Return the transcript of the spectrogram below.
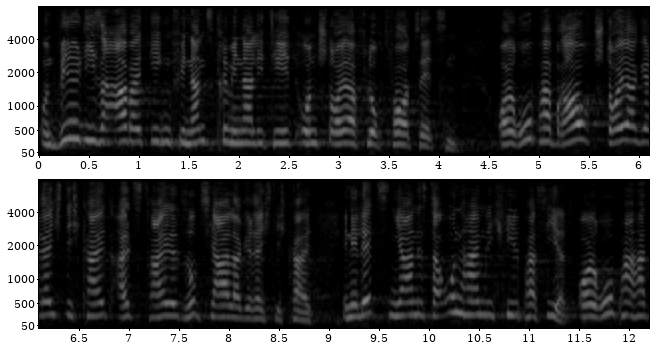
und will diese Arbeit gegen Finanzkriminalität und Steuerflucht fortsetzen. Europa braucht Steuergerechtigkeit als Teil sozialer Gerechtigkeit. In den letzten Jahren ist da unheimlich viel passiert. Europa hat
